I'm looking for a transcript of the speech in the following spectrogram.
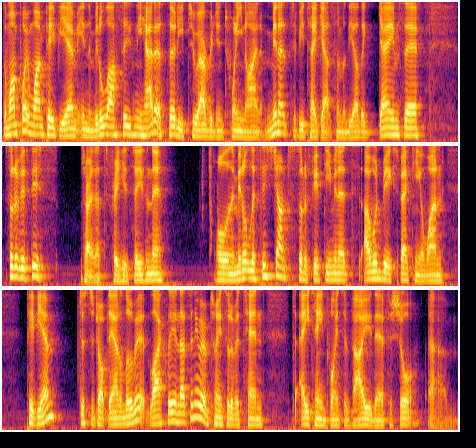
The 1.1 ppm in the middle last season, he had a 32 average in 29 minutes. If you take out some of the other games there, sort of if this, sorry, that's for his season there, all in the middle. If this jumped to sort of 50 minutes, I would be expecting a 1 ppm just to drop down a little bit, likely, and that's anywhere between sort of a 10 to 18 points of value there for sure. Um,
